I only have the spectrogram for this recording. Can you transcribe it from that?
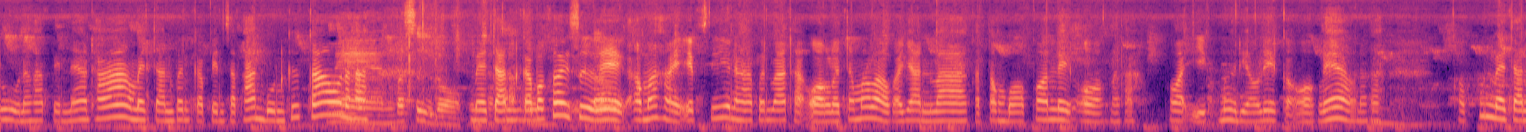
รู้นะคะ เป็นแนวทางแม่จันเพิ่นก็เป็นสะพานบุญคือเก้านะคะ แม่นบ่ซื้อดอกแม่จันก็บ่เคยซื้อเลขเอามาให้ FC นะคะเพิ่นว่าถ้าออกแล้วจังมาเว้ากับยันว่าก็ต้องบอกก่อนเลขออกนะคะ เพราะว่าอีกมือเดียวเลขก็ออกแล้วนะคะ ขอบคุณแม่จัน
